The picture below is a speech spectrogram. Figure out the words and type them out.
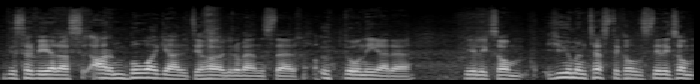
Det serveras armbågar till höger och vänster, uppe och nere. Det är liksom human testicles, det är liksom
